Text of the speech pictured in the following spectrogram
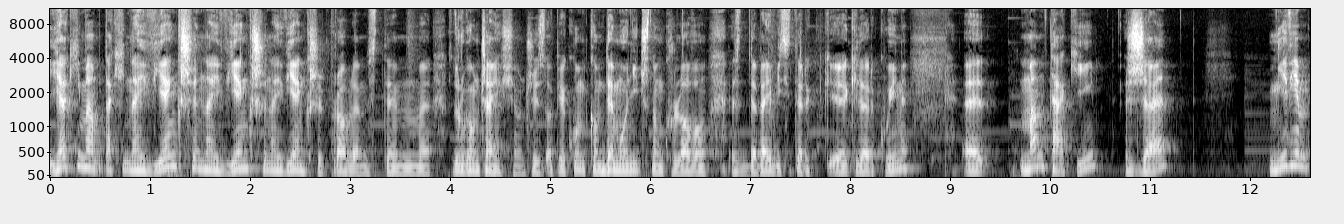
jaki mam taki największy, największy, największy problem z tym, e, z drugą częścią, czyli z opiekunką demoniczną królową, z The Babysitter K- Killer Queen. E, Mam taki, że nie wiem,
